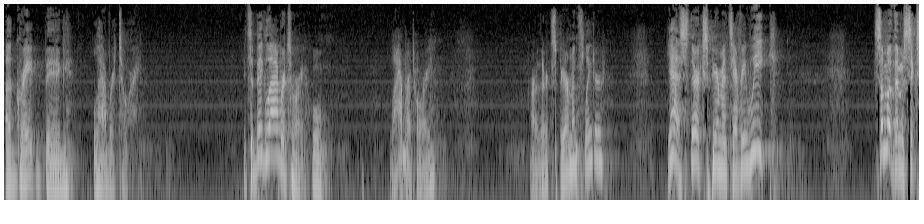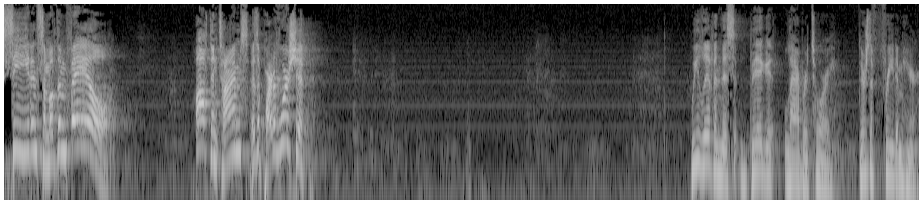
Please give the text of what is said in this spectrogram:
a great big laboratory. It's a big laboratory. Well, laboratory? Are there experiments later? Yes, there are experiments every week. Some of them succeed and some of them fail. Oftentimes as a part of worship. We live in this big laboratory. There's a freedom here.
